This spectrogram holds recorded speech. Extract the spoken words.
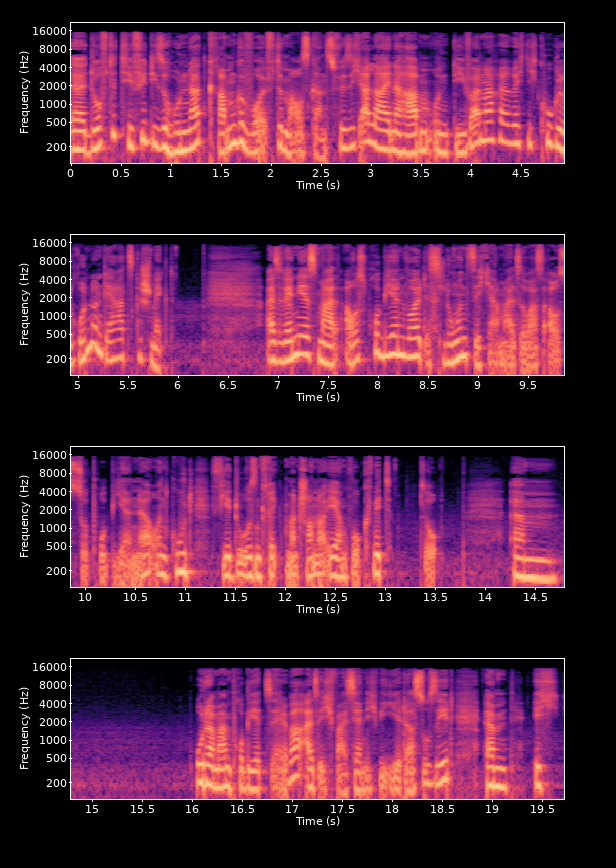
äh, durfte Tiffy diese 100 Gramm gewolfte Maus ganz für sich alleine haben und die war nachher richtig kugelrund und der hat's geschmeckt. Also wenn ihr es mal ausprobieren wollt, es lohnt sich ja mal sowas auszuprobieren. Ne? Und gut, vier Dosen kriegt man schon noch irgendwo quitt. So. Ähm, oder man probiert selber. Also ich weiß ja nicht, wie ihr das so seht. Ähm, ich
